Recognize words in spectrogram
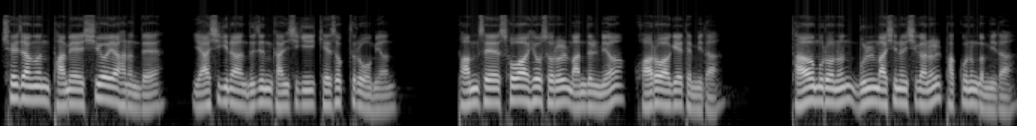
췌장은 밤에 쉬어야 하는데 야식이나 늦은 간식이 계속 들어오면 밤새 소화 효소를 만들며 과로하게 됩니다. 다음으로는 물 마시는 시간을 바꾸는 겁니다.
